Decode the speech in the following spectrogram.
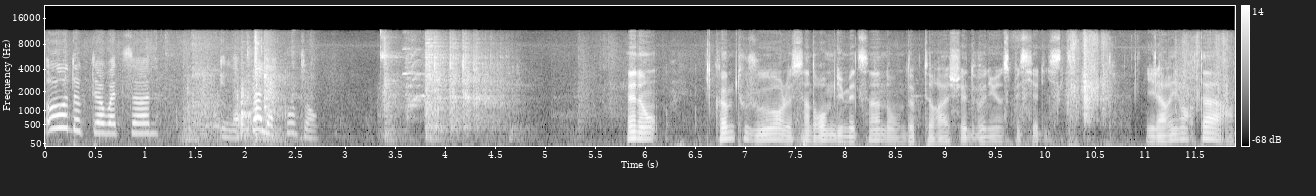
Oh, docteur Watson Il n'a pas l'air content. Eh non, comme toujours, le syndrome du médecin dont Dr H est devenu un spécialiste. Il arrive en retard.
